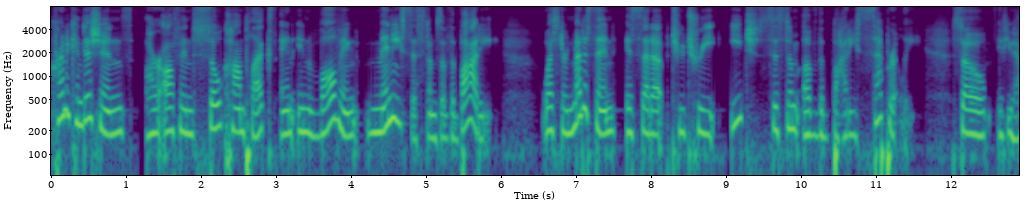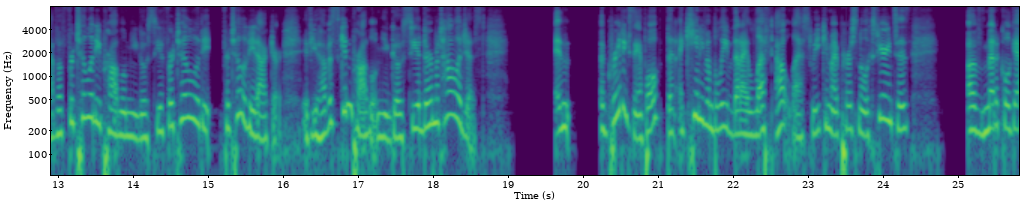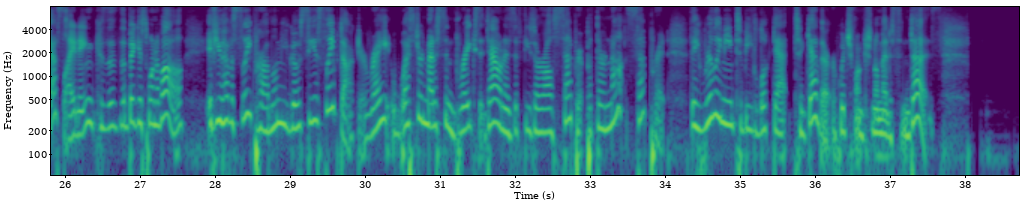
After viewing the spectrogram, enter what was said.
chronic conditions are often so complex and involving many systems of the body. Western medicine is set up to treat each system of the body separately. So, if you have a fertility problem, you go see a fertility fertility doctor. If you have a skin problem, you go see a dermatologist. And a great example that I can't even believe that I left out last week in my personal experiences of medical gaslighting because it's the biggest one of all. If you have a sleep problem, you go see a sleep doctor, right? Western medicine breaks it down as if these are all separate, but they're not separate. They really need to be looked at together, which functional medicine does.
